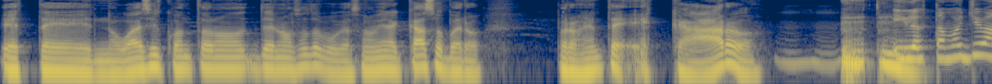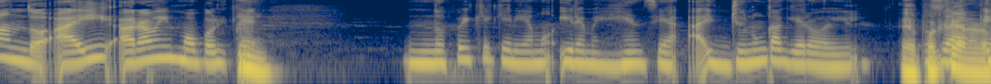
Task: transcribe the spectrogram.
Este, no voy a decir cuánto no- de nosotros porque eso no viene al caso, pero, pero gente, es caro. Y lo estamos llevando ahí ahora mismo porque no es porque queríamos ir a emergencia. Ay, yo nunca quiero ir. Es O porque sea, es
